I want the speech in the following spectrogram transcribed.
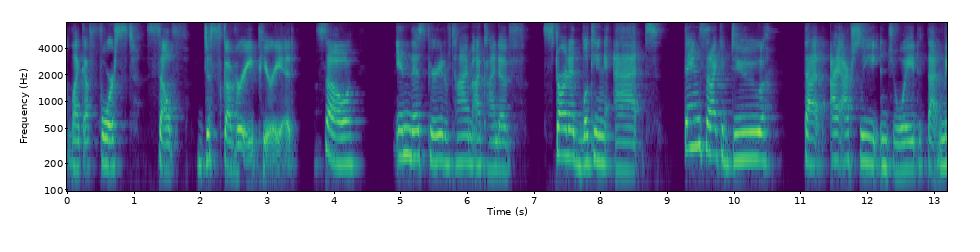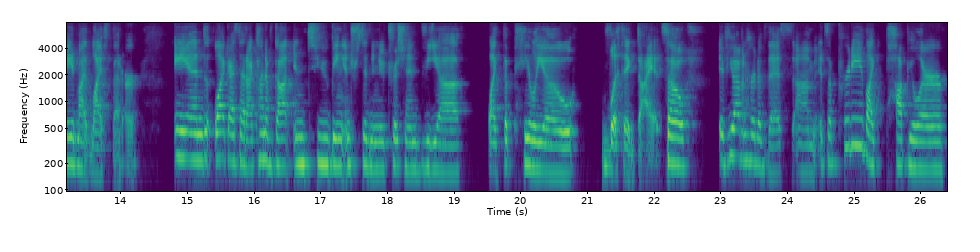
like a forced self discovery period. So, in this period of time, I kind of started looking at things that I could do that I actually enjoyed that made my life better. And like I said, I kind of got into being interested in nutrition via like the Paleolithic diet. So, if you haven't heard of this, um, it's a pretty like popular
